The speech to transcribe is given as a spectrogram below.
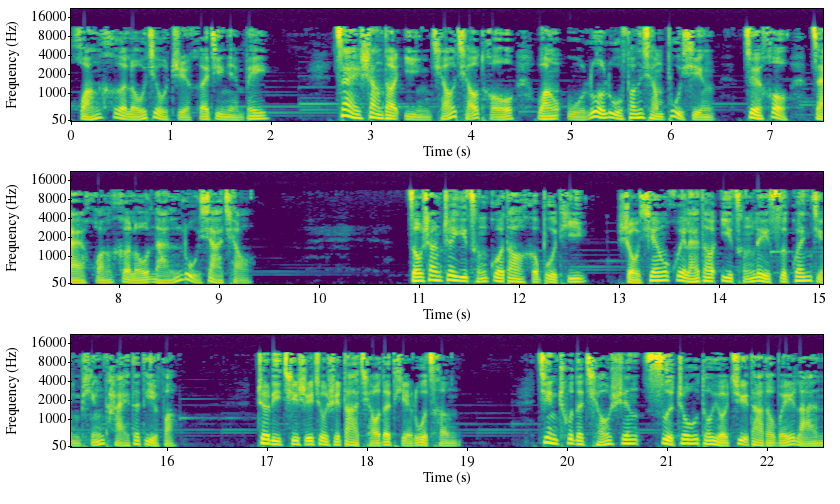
黄鹤楼旧址和纪念碑，再上到引桥桥头，往五洛路方向步行。最后，在黄鹤楼南路下桥，走上这一层过道和步梯，首先会来到一层类似观景平台的地方。这里其实就是大桥的铁路层，近处的桥身四周都有巨大的围栏，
